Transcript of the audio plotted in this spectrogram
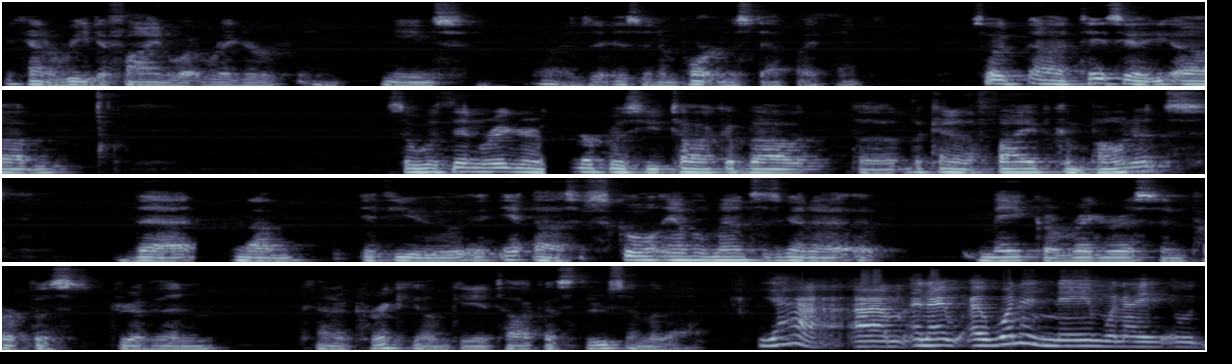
you kind of redefined what rigor means uh, is, is, an important step, I think. So, uh, Tasia, um, so within rigor and purpose, you talk about the, the kind of the five components that um, if you a school implements is going to make a rigorous and purpose driven kind of curriculum. Can you talk us through some of that? Yeah, um, and I, I want to name when I was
